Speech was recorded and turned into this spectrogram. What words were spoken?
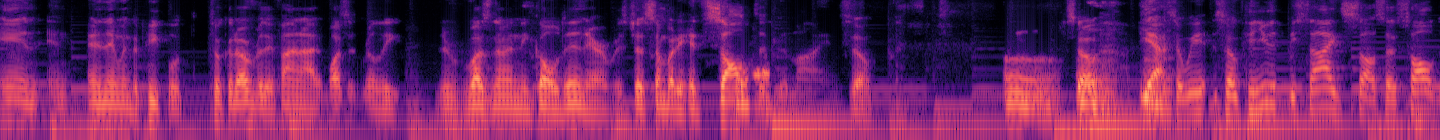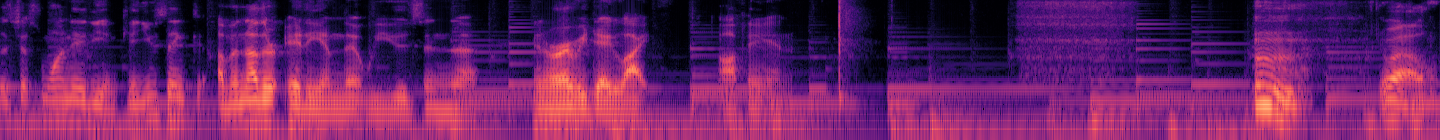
and, and and then when the people took it over they found out it wasn't really there wasn't any gold in there it was just somebody had salted the mine so Hmm. so Hmm. yeah so we so can you besides salt so salt is just one idiom can you think of another idiom that we use in the in our everyday life offhand Hmm. Well,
